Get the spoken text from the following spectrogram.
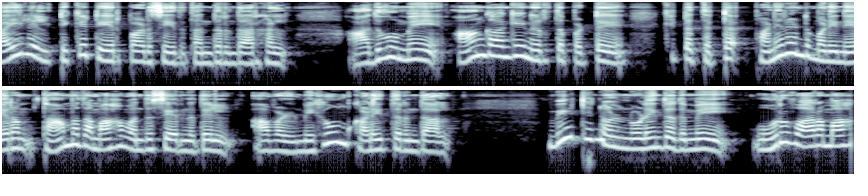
ரயிலில் டிக்கெட் ஏற்பாடு செய்து தந்திருந்தார்கள். அதுவுமே ஆங்காங்கே நிறுத்தப்பட்டு கிட்டத்தட்ட பனிரெண்டு மணி நேரம் தாமதமாக வந்து சேர்ந்ததில் அவள் மிகவும் களைத்திருந்தாள். வீட்டினுள் நுழைந்ததுமே ஒரு வாரமாக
